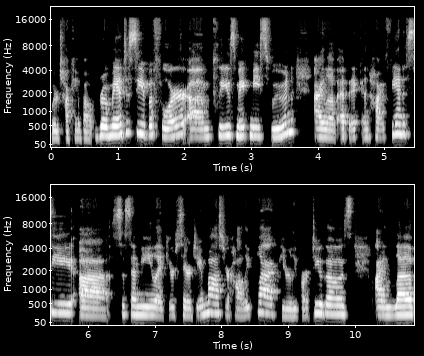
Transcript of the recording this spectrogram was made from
We are talking about romantasy before. Um, please make me swoon. I love epic and high fantasy. Uh, so send me like your Sarah J. Maas, your Holly Black, your Leigh Bardugos. I love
